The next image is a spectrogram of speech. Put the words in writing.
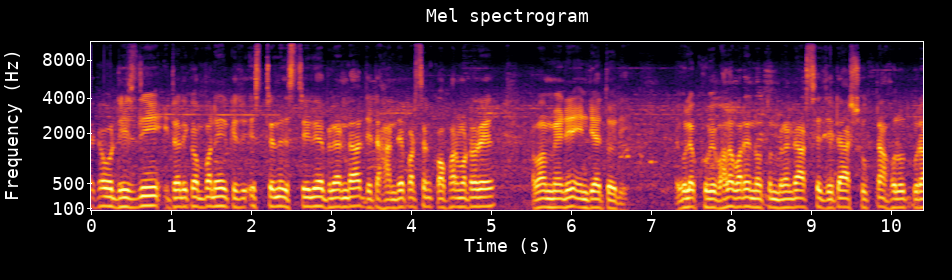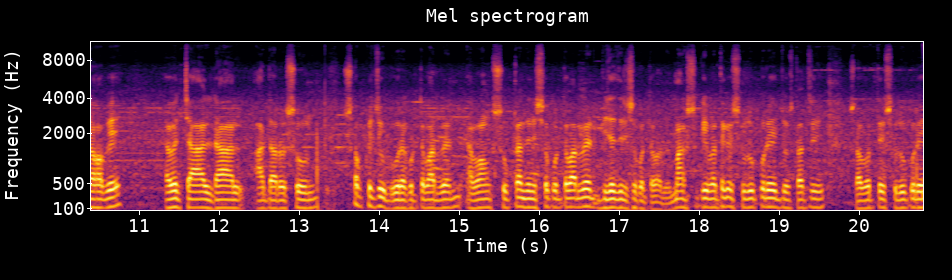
দেখাবো ডিজনি ইটালি কোম্পানির কিছু স্টেনলেস স্টিলের ব্লেন্ডার যেটা হান্ড্রেড পার্সেন্ট কফার মোটরের এবং মেড ইন ইন্ডিয়ায় তৈরি। এগুলো খুবই ভালো নতুন ব্লেন্ডার আসছে যেটা শুকনা হলুদ গুঁড়া হবে এবং চাল, ডাল, আদা, রসুন সব কিছু গুঁড়া করতে পারবেন এবং শুকনা জিনিসও করতে পারবেন, ভিজা জিনিসও করতে পারবেন। মাংস কিমা থেকে শুরু করে জোস্তাচি শরবত থেকে শুরু করে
